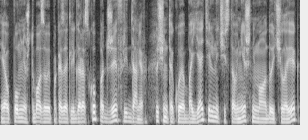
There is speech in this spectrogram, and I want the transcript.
Я помню, что базовые показатели гороскопа Джеффри Даммер. Очень такой обаятельный, чисто внешний молодой человек,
